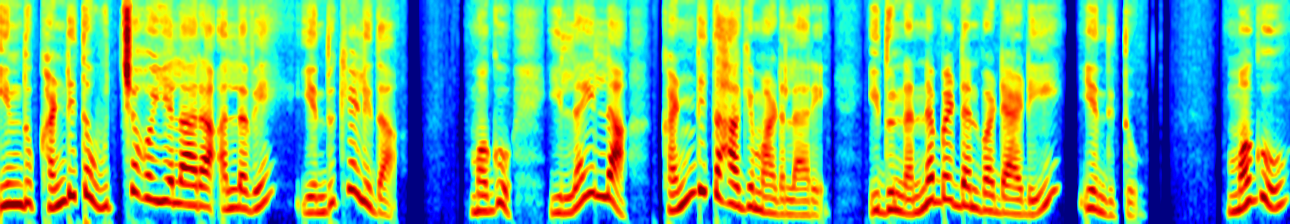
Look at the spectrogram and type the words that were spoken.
ಇಂದು ಖಂಡಿತ ಉಚ್ಚ ಹೊಯ್ಯಲಾರ ಅಲ್ಲವೇ? ಎಂದು ಕೇಳಿದ. ಮಗು, ಇಲ್ಲ ಇಲ್ಲ, ಖಂಡಿತ ಹಾಗೆ ಮಾಡಲಾರೆ. ಇದು ನನ್ನ ಬೆಡ್ ಅಲ್ವಾ ಡ್ಯಾಡಿ? ಎಂದಿತು. ಮಗು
